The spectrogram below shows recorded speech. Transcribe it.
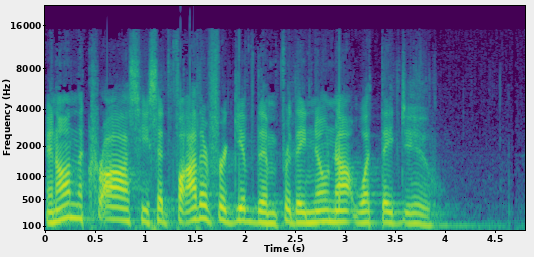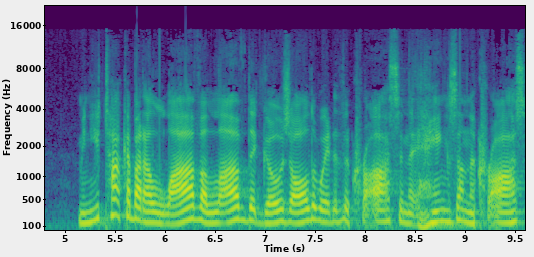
And on the cross, he said, Father, forgive them, for they know not what they do. I mean, you talk about a love, a love that goes all the way to the cross and that hangs on the cross,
